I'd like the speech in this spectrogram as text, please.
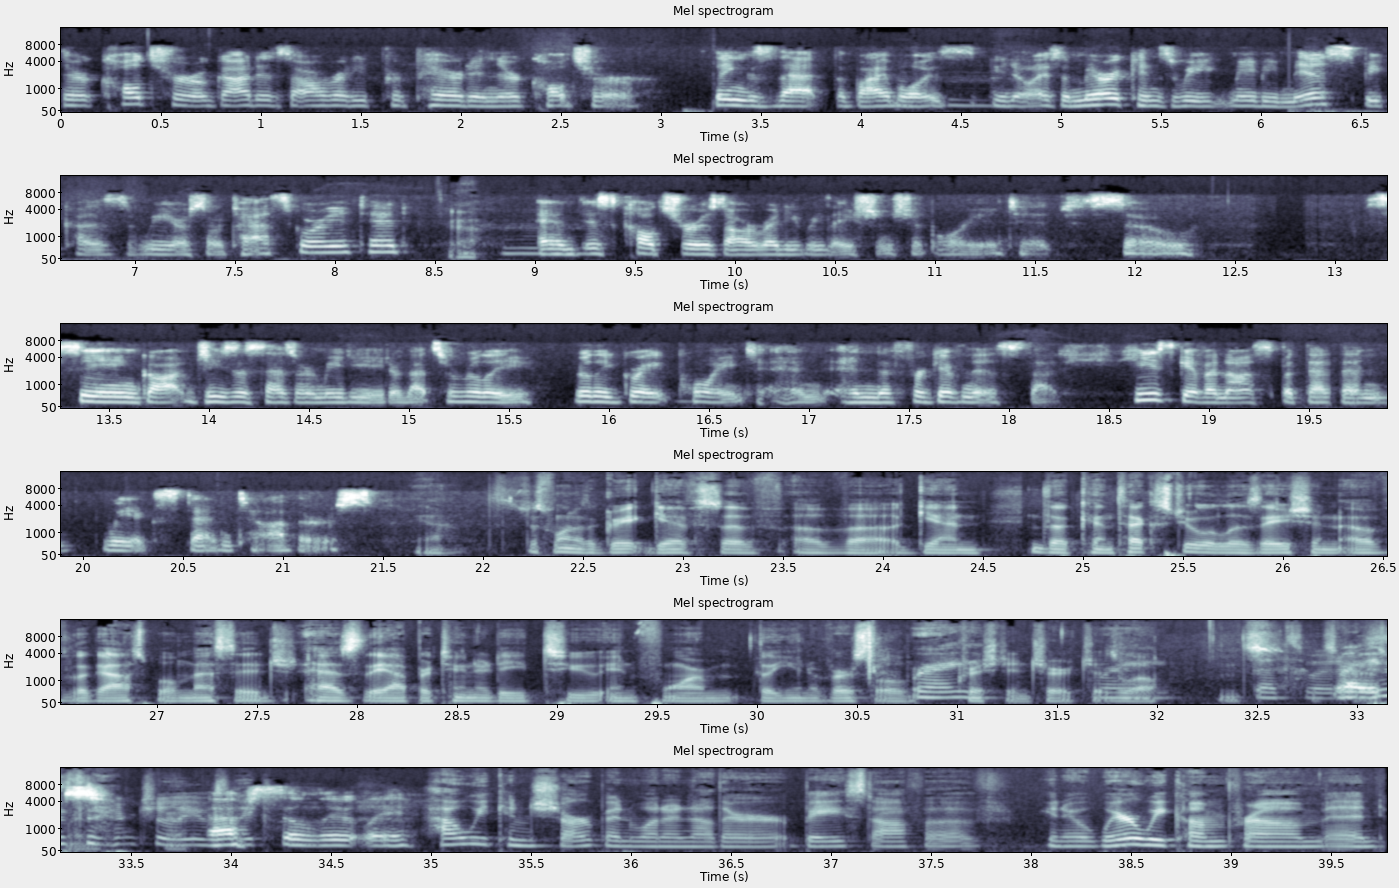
their culture. God is already prepared in their culture things that the Bible is, mm-hmm. you know, as Americans, we maybe miss because we are so task oriented. Yeah. Mm-hmm. And this culture is already relationship oriented. So seeing God, Jesus as our mediator, that's a really, really great point. And, and the forgiveness that he's given us, but that then we extend to others. Yeah just one of the great gifts of, of uh, again, the contextualization of the gospel message has the opportunity to inform the universal right. Christian church as right. well. It's, That's what right. was actually. Was Absolutely. Like how we can sharpen one another based off of you know where we come from and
